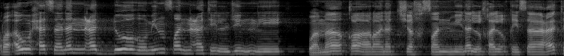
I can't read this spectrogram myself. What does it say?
رأوا حسنا عدوه من صنعة الجن. وما قارنت شخصا من الخلق ساعة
